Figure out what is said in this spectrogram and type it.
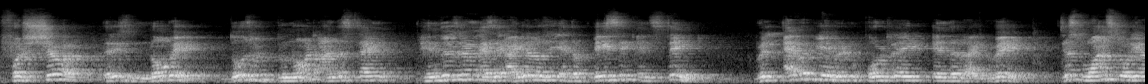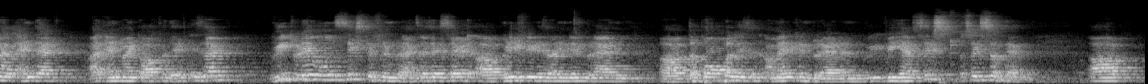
for sure, there is no way those who do not understand Hinduism as an ideology, as a basic instinct, will ever be able to portray it in the right way. Just one story and I'll end that I'll end my talk with it, is that we today own six different brands. As I said, uh, Feed is our Indian brand, uh, the Popple is an American brand, and we, we have six, six of them. Uh,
